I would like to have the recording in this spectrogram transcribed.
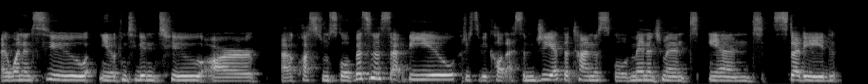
I went into, you know, continued into our uh, Questrom School of Business at BU, which used to be called SMG at the time, the School of Management, and studied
